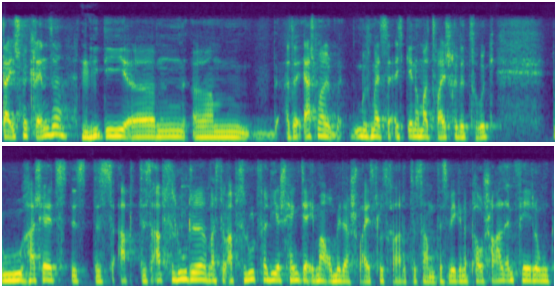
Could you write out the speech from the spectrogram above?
Da ist eine Grenze, mhm. die, die ähm, ähm, also erstmal muss man jetzt, ich gehe nochmal zwei Schritte zurück. Du hast ja jetzt das, das, das Absolute, was du absolut verlierst, hängt ja immer auch mit der Schweißflussrate zusammen. Deswegen eine Pauschalempfehlung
